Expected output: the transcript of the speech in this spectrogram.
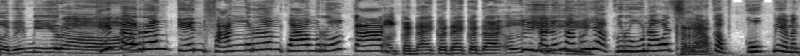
อไม่มีหรอกคิดแต่เรื่องกินฟังเรื่องความรู้กันเออก็ได้ก็ได้ก็ได้เอ้ยแต่น้องๆก็อยากรู้นะว่าเชครัฟบกับกุ๊กเนี่ยมัน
